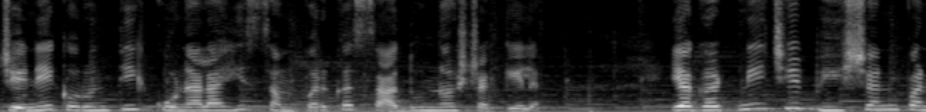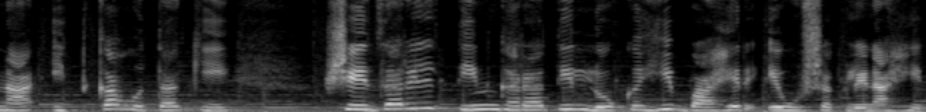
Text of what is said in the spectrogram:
जेणेकरून ती कोणालाही संपर्क साधू न शकेल. या घटनेची भीषणपणा इतका होता की शेजारील तीन घरातील लोकही बाहेर येऊ शकले नाहीत.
